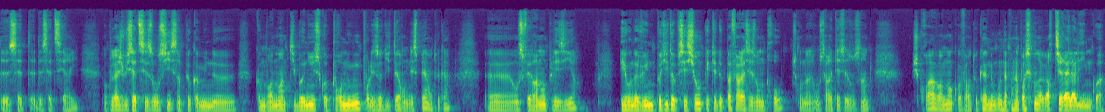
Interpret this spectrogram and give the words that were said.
de cette, de cette série. Donc là, j'ai vu cette saison 6 un peu comme, une, comme vraiment un petit bonus, quoi, pour nous, pour les auditeurs, on espère en tout cas. Euh, on se fait vraiment plaisir. Et on avait une petite obsession qui était de ne pas faire la saison de trop, puisqu'on on s'est arrêté saison 5. Je crois vraiment qu'en en tout cas, nous, on n'a pas l'impression d'avoir tiré la ligne. quoi.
